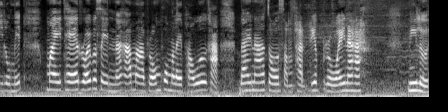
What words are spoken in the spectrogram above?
กิโลเมตร ไม่แท้ร้อยเปอร์เซ็นต์นะคะ มาพร้อมพวงมาลัยพาวเวอร์ค่ะ ได้หน้าจอสัมผัสเรียบร้อยนะคะ นี่เลย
